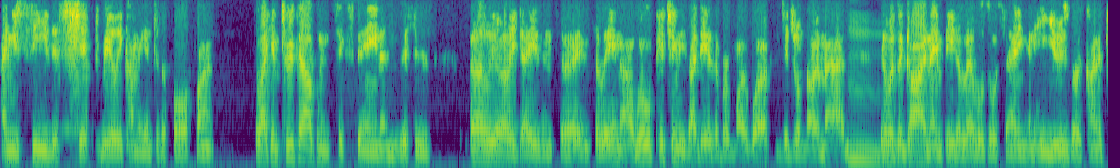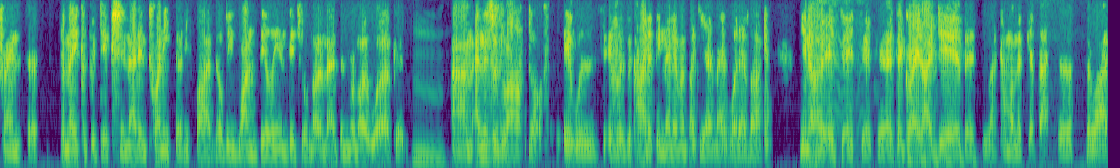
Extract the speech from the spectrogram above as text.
and you see this shift really coming into the forefront. So like in 2016, and this is early, early days into in Selina, we were pitching these ideas of remote work and digital nomad. Mm. There was a guy named Pieter Levels who was saying, and he used those kind of trends to to make a prediction that in 2035 there'll be one billion digital nomads and remote workers. Mm. Um, and this was laughed off. It was it was the kind of thing that everyone's like, yeah, mate, whatever. You know, it's it's it's a, it's a great idea, but like, come on, let's get back to, to life.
